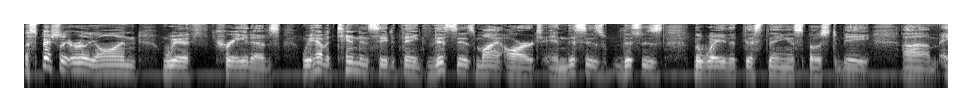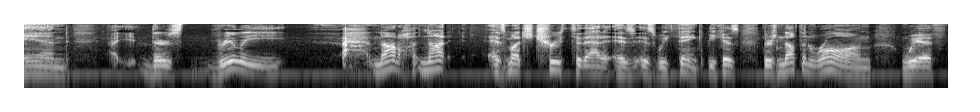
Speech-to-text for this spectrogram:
especially early on with creatives, we have a tendency to think this is my art and this is this is the way that this thing is supposed to be. Um, and uh, there's really not not as much truth to that as, as we think because there's nothing wrong with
